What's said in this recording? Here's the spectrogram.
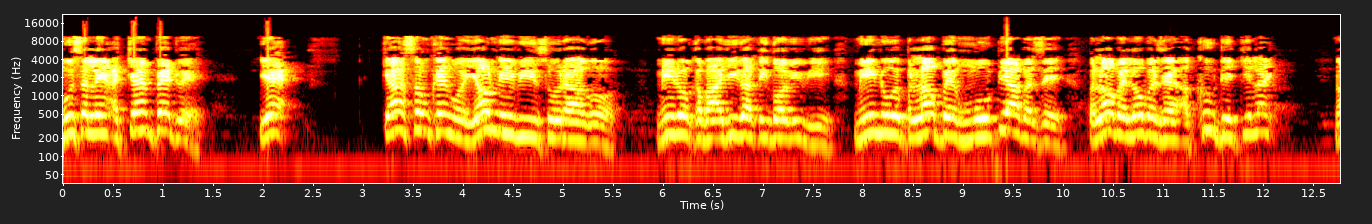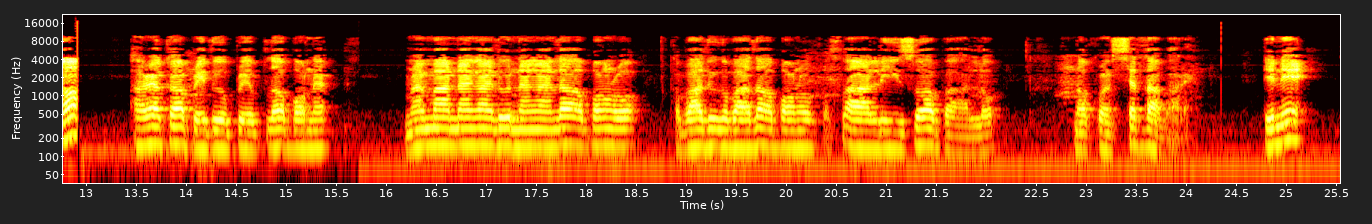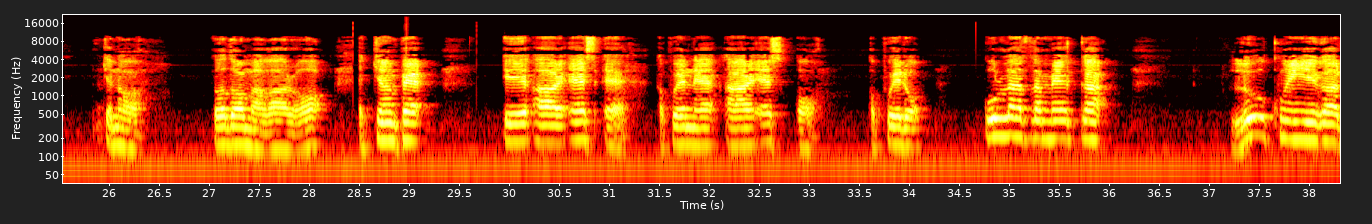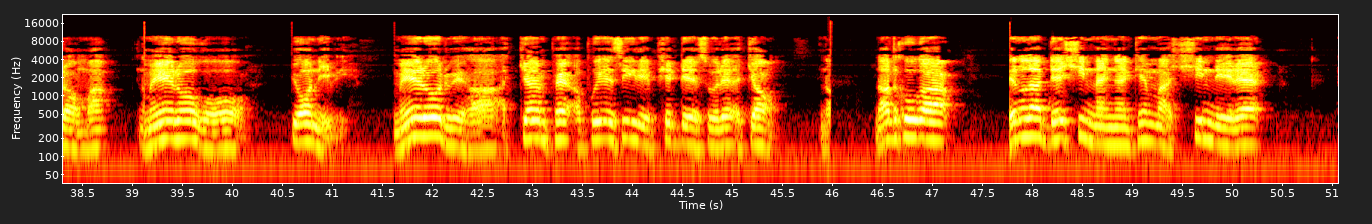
မွတ်စလင်အကြမ်းဖက်တွေရဲ့ကြားဆုံးခင်းကိုရောက်နေပြီဆိုတာကိုမင်းတို့ကဘာကြီးကသိတော်ပြီပြီမင်းတို့ဘလောက်ပဲငိုပြပါစေဘလောက်ပဲလုပ်ပါစေအခုတည်းကြည့်လိုက်နော်အရကပရိသူပရိပလပေါ်နဲ့မြန်မာနိုင်ငံသူနိုင်ငံသားအပေါင်းတို့ကဘာသူကဘာသားအပေါင်းတို့သာလီစွာပါလို့နောက်ခွန်းဆက်တာပါတယ်ဒီနေ့ကျွန်တော်သောတော်မှာကတော့အကြံဖက် ARSA အဖွဲ့နဲ့ RSO အဖွဲ့တို့ကုလသမဂ္ဂလူအခွင့်အရေးကတော့မှမဲတို့ကိုပြောနေပြီမဲတို့တွေဟာအကြံဖက်အဖွဲ့အစည်းတွေဖြစ်တဲ့ဆိုတဲ့အကြောင်းနော်နောက်တစ်ခုကဘင်္ဂလားဒေ့ရှ်နိုင်ငံထဲမှာရှိနေတဲ့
